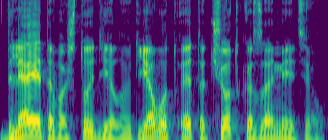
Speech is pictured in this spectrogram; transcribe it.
Для этого что делают? Я вот это четко заметил.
